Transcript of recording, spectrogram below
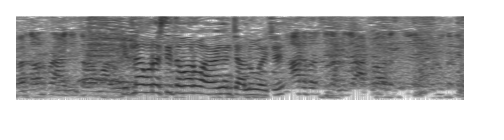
વાર્તાઓનું પણ આયોજન કરવામાં આવ્યું કેટલા વર્ષથી તમારું આયોજન ચાલુ હોય છે? આઠ વર્ષથી ચાલુ છે આઠમા વર્ષને પૂરું કરી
